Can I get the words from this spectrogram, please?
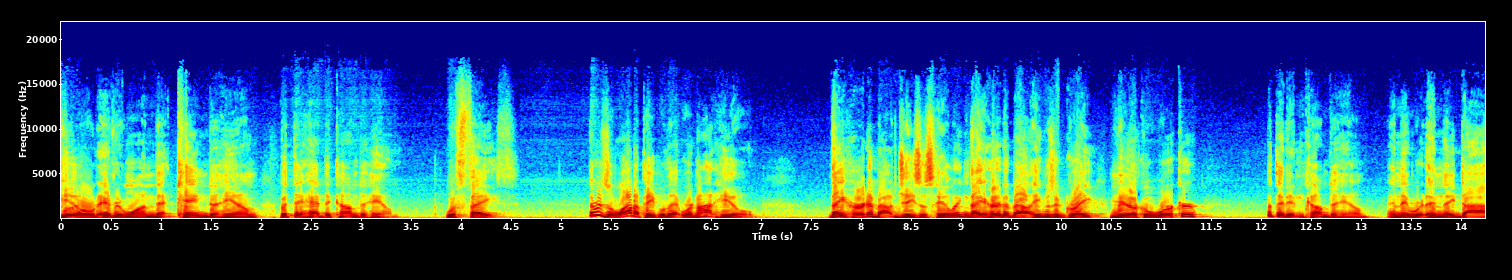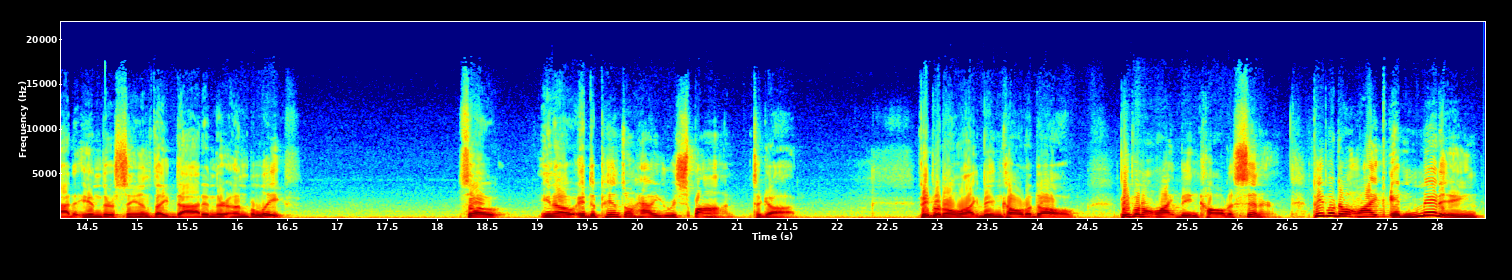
healed everyone that came to him, but they had to come to him with faith. There was a lot of people that were not healed. They heard about Jesus healing. They heard about he was a great miracle worker, but they didn't come to him. And they were and they died in their sins. They died in their unbelief. So, you know, it depends on how you respond to God. People don't like being called a dog. People don't like being called a sinner. People don't like admitting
